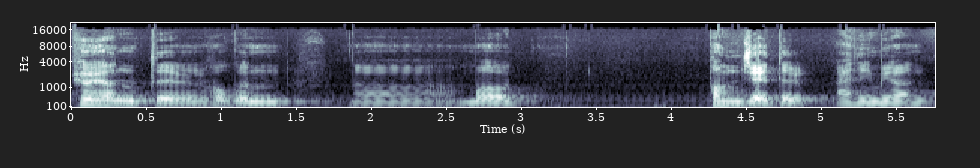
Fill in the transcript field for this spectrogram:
표현들 혹은 어, 뭐 범죄들 아니면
